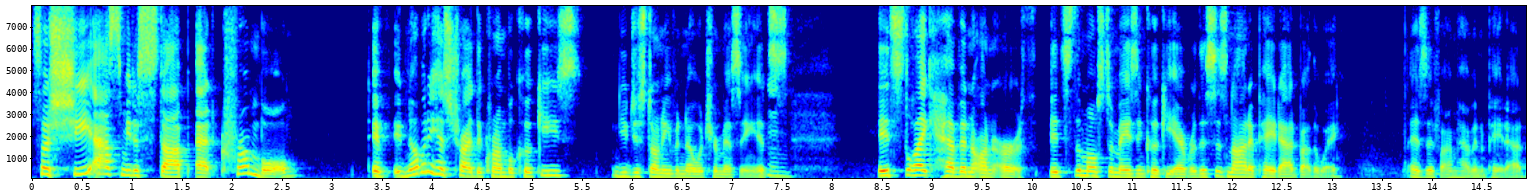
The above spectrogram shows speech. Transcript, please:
So she asked me to stop at Crumbl. If, if, nobody has tried the Crumbl cookies, you just don't even know what you're missing. It's mm. it's like heaven on earth. It's the most amazing cookie ever. This is not a paid ad, by the way, as if I'm having a paid ad.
